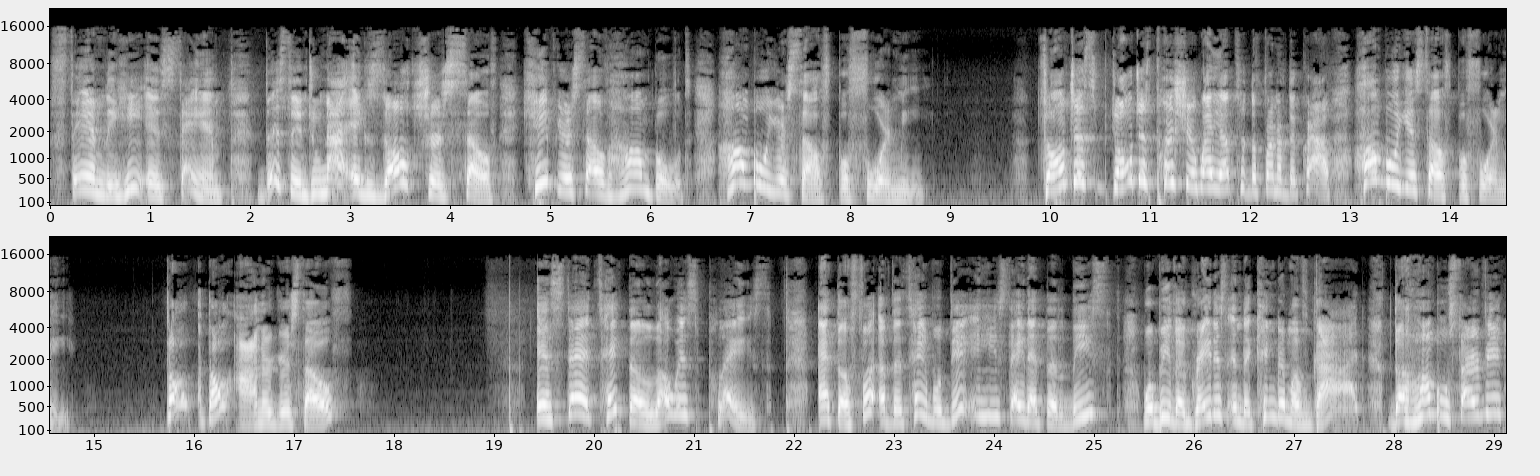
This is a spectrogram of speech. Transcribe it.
Family, he is saying, Listen, do not exalt yourself. Keep yourself humbled. Humble yourself before me. Don't just don't just push your way up to the front of the crowd. Humble yourself before me. Don't don't honor yourself. Instead, take the lowest place at the foot of the table. Didn't he say that the least will be the greatest in the kingdom of God? The humble servant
